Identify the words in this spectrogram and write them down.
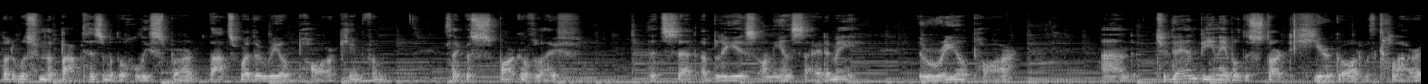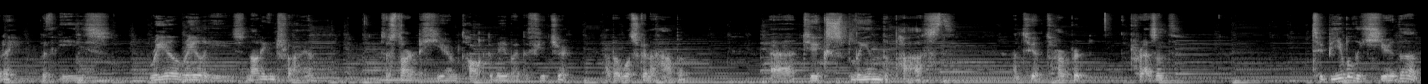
But it was from the baptism of the Holy Spirit. That's where the real power came from. It's like the spark of life that set ablaze on the inside of me. The real power. And to then being able to start to hear God with clarity, with ease. Real, real ease, not even trying. To start to hear Him talk to me about the future, about what's going to happen. Uh, to explain the past and to interpret the present to be able to hear that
